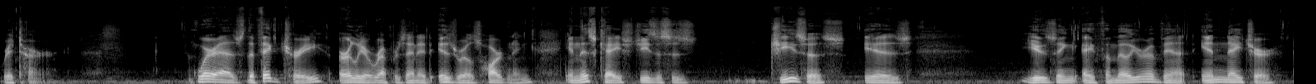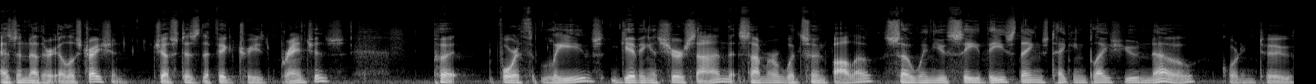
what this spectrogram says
return. Whereas the fig tree earlier represented Israel's hardening, in this case, Jesus' Jesus is using a familiar event in nature as another illustration, just as the fig tree's branches put forth leaves, giving a sure sign that summer would soon follow. So when you see these things taking place, you know, according to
